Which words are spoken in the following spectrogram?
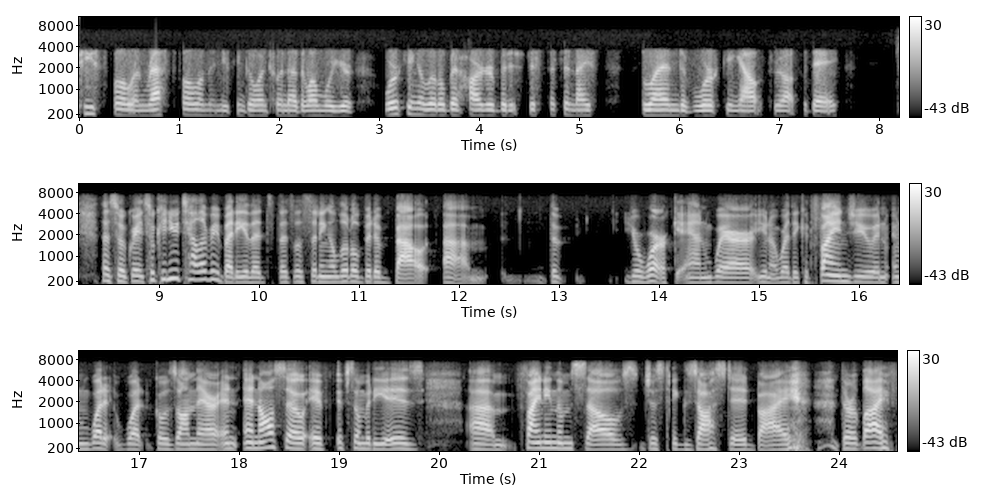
peaceful and restful, and then you can go into another one where you're working a little bit harder, but it's just such a nice blend of working out throughout the day. That's so great. So can you tell everybody that's that's listening a little bit about um, the your work and where you know where they could find you and, and what what goes on there and and also if if somebody is um, finding themselves just exhausted by their life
